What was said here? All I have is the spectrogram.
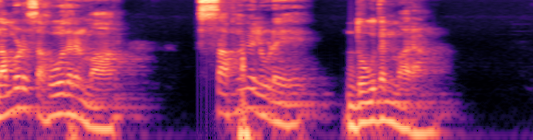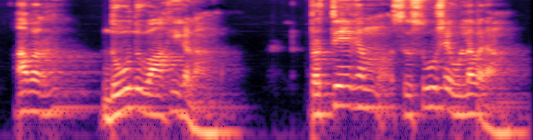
നമ്മുടെ സഹോദരന്മാർ സഭകളുടെ ദൂതന്മാരാണ്. അവർ ദൂതുവാഹികളാണ്. പ്രത്യേകം ശുശ്രൂഷ ഉള്ളവരാണ്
